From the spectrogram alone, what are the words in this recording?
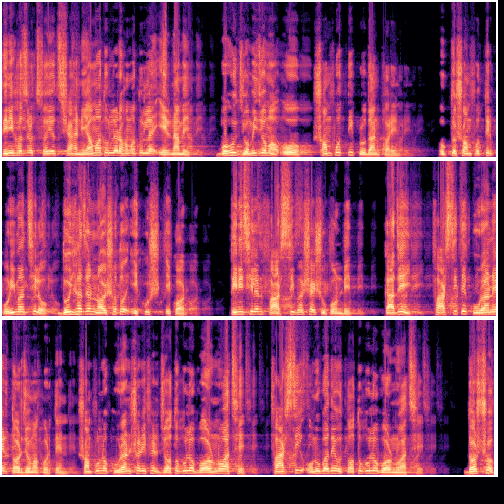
তিনি হজরত সৈয়দ শাহ নিয়ামাতুল্লাহ রহমাতুল্লাহ এর নামে বহু জমি জমা ও সম্পত্তি প্রদান করেন। উক্ত সম্পত্তির পরিমাণ ছিল দুই একর। তিনি ছিলেন ফার্সি ভাষায় সুপণ্ডিত। কাজেই ফার্সিতে কুরআনের তর্জমা করতেন। সম্পূর্ণ কুরআন শরীফের যতগুলো বর্ণ আছে, ফার্সি অনুবাদেও ততগুলো বর্ণ আছে। দর্শক,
